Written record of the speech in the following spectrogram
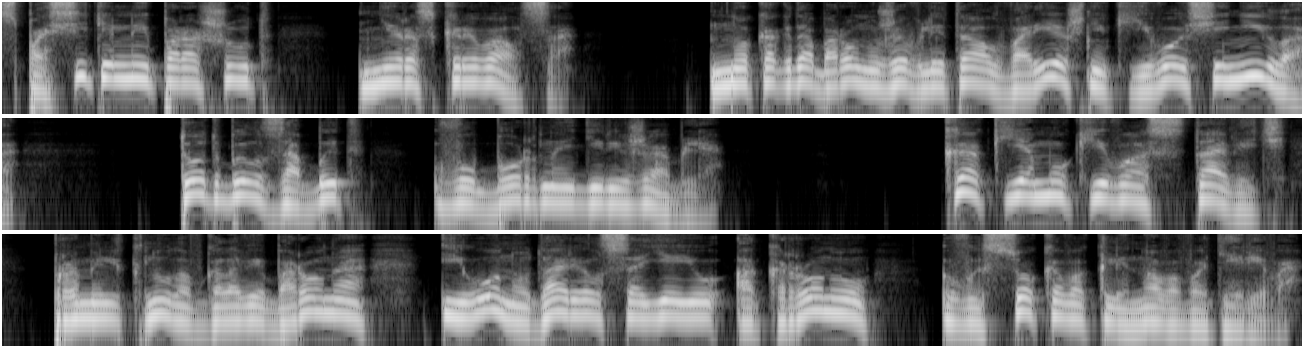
Спасительный парашют не раскрывался. Но когда барон уже влетал в орешник, его осенило. Тот был забыт в уборной дирижабля. «Как я мог его оставить?» промелькнуло в голове барона, и он ударился ею о крону высокого кленового дерева.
